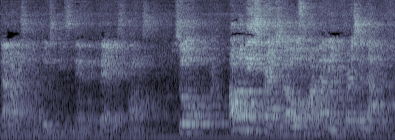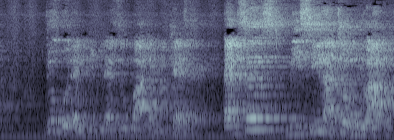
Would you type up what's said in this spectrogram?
The other responds, Job speaks, then the third responds. So all these friends were also under the impression that do good and be blessed, do bad and be cursed. And since we see that Job, you are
